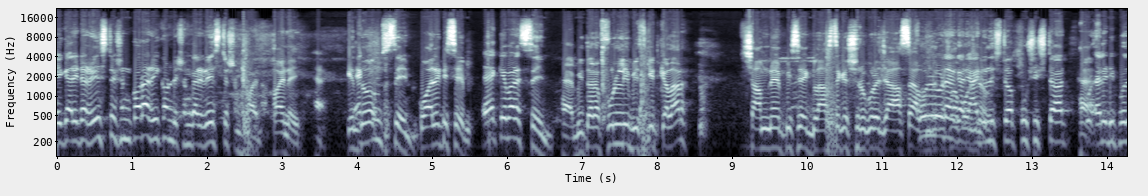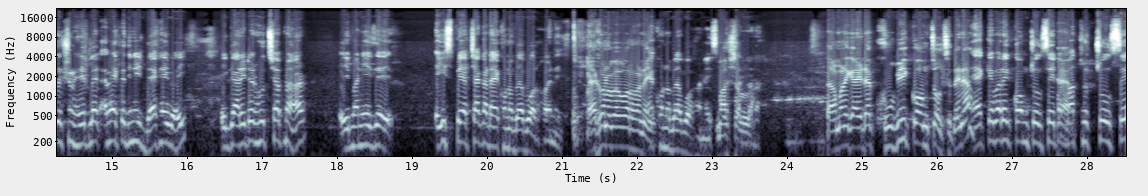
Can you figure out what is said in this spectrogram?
এই গাড়িটা রেজিস্ট্রেশন করা রিকন্ডিশন গাড়ি রেজিস্ট্রেশন হয় না। হয় নাই। হ্যাঁ কিন্তু সেম কোয়ালিটি সেম একেবারে সেম হ্যাঁ ভিতরে ফুললি বিস্কিট কালার সামনে পিছে গ্লাস থেকে শুরু করে যা আছে ফুল লোডের গাড়ি। Idle stop push start. LED projection headlight আমি একটা জিনিস দেখাই ভাই এই গাড়িটার হচ্ছে আপনার এই মানে এই যে এই স্পেয়ার চাকাটা এখনও ব্যবহার হয় নাই। এখনও ব্যবহার হয় নাই? এখনও ব্যবহার হয় নাই মাশাআল্লাহ। তার মানে গাড়িটা খুবই কম চলছে তাই না? একেবারে কম চলছে এটা হ্যাঁ। মাত্র চলছে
